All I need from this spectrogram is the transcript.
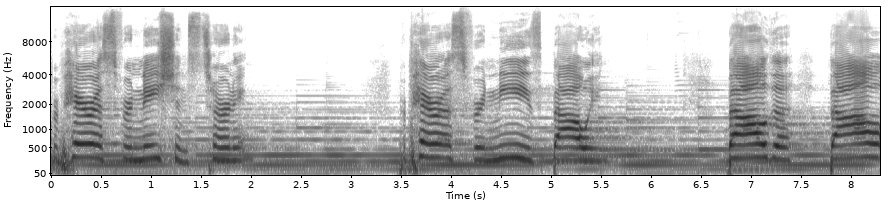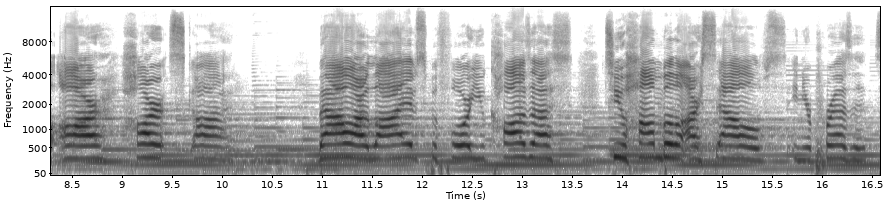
Prepare us for nations turning. Prepare us for knees bowing. Bow the bow our hearts, God. Bow our lives before you. Cause us to humble ourselves in your presence.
